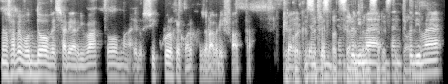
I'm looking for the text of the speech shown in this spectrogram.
non sapevo dove sarei arrivato, ma ero sicuro che qualcosa l'avrei fatta. Che cioè, qualche dentro, soddisfazione dentro di me, dentro di me,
